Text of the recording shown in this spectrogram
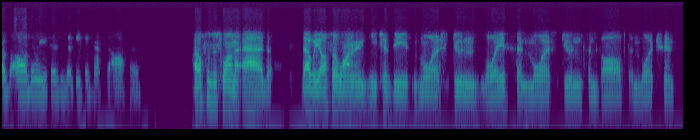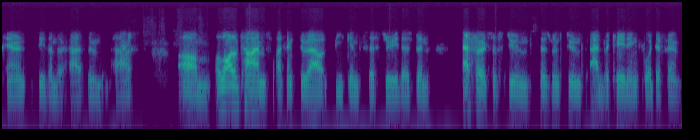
of all the resources that Beacon has to offer. I also just want to add that we also want in each of these more student voice and more students involved and more transparency than there has been in the past. Um, a lot of times, I think throughout Beacon's history, there's been efforts of students, there's been students advocating for different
